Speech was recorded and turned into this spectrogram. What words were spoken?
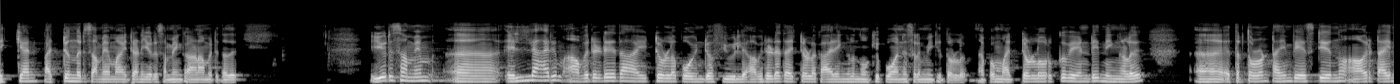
നിൽക്കാൻ പറ്റുന്നൊരു സമയമായിട്ടാണ് ഈ ഒരു സമയം കാണാൻ പറ്റുന്നത്. ഈ ഒരു സമയം എല്ലാവരും അവരുടേതായിട്ടുള്ള പോയിന്റ് ഓഫ് വ്യൂവിൽ അവരുടേതായിട്ടുള്ള കാര്യങ്ങൾ നോക്കി പോകാനേ ശ്രമിക്കത്തുള്ളൂ. അപ്പം മറ്റുള്ളവർക്ക് വേണ്ടി നിങ്ങൾ എത്രത്തോളം ടൈം വേസ്റ്റ് ചെയ്യുന്നു ആ ഒരു ടൈം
